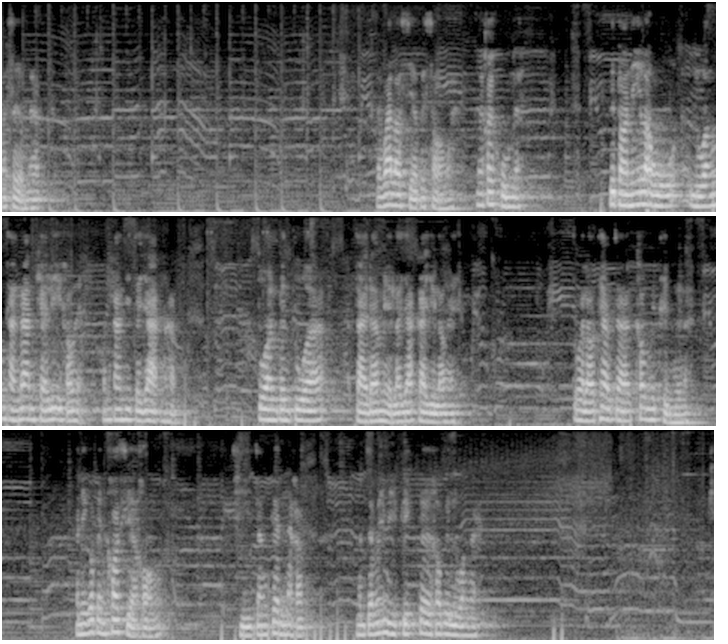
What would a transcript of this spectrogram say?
มาเสิร์ฟนะครับ แต่ว่าเราเสียไปสองว่ะไม่ค่อยคุ้มเลยคือตอนนี้เราล้วงทางด้านแครี่เขาเนี่ยค่อนข้างที่จะยากนะครับ ตัวเป็นตัวจ่ายดาเมจระยะไกลอยู่แล้วไง ตัวเราแทบจะเข้าไม่ถึงเลยนะ อันนี้ก็เป็นข้อเสียของฉีจังเกิลนะครับ มันจะไม่มีฟิกเกอร์เข้าไปลวงนะ โอเค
